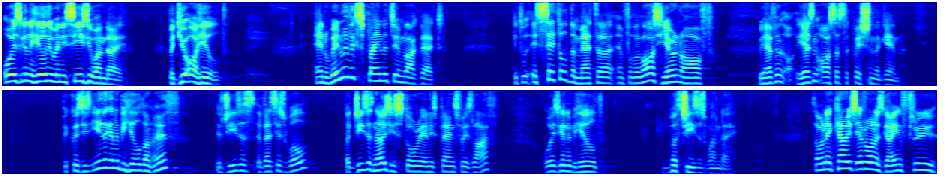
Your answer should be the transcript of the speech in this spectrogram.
or he's going to heal you when he sees you one day. But you are healed. And when we've explained it to him like that, it, it settled the matter, and for the last year and a half, we haven't, he hasn't asked us the question again. Because he's either going to be healed on earth, if Jesus, if that's his will, but Jesus knows his story and his plans for his life, or he's going to be healed with Jesus one day. So I want to encourage everyone who's going through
